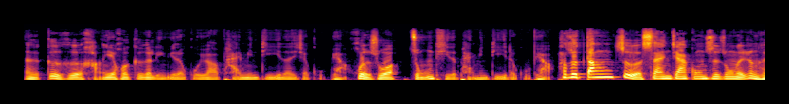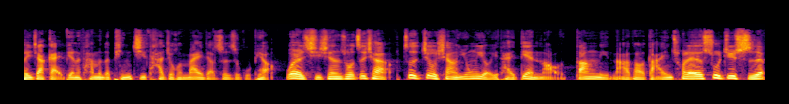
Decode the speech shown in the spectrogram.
呃，各个行业或各个领域的股票排名第一的一些股票，或者说总体的排名第一的股票。他说，当这三家公司中的任何一家改变了他们的评级，他就会卖掉这只股票。威尔奇先生说，这像这就像拥有一台电脑，当你拿到打印出来的数据时，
